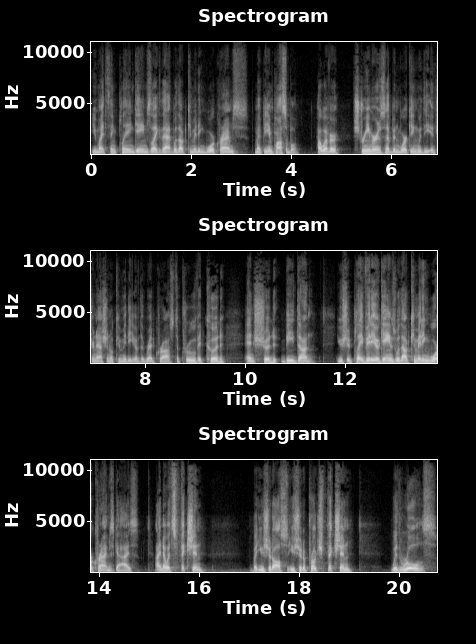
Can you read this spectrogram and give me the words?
you might think playing games like that without committing war crimes might be impossible. However, streamers have been working with the International Committee of the Red Cross to prove it could and should be done. You should play video games without committing war crimes, guys. I know it's fiction, but you should also you should approach fiction with rules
